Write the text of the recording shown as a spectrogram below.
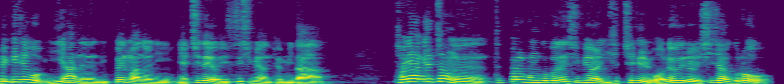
102제곱 이하는 600만원이 예치되어 있으시면 됩니다. 청약 일정은 특별 공급은 12월 27일 월요일을 시작으로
